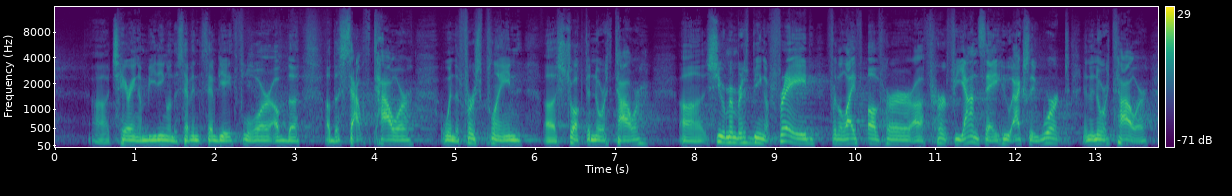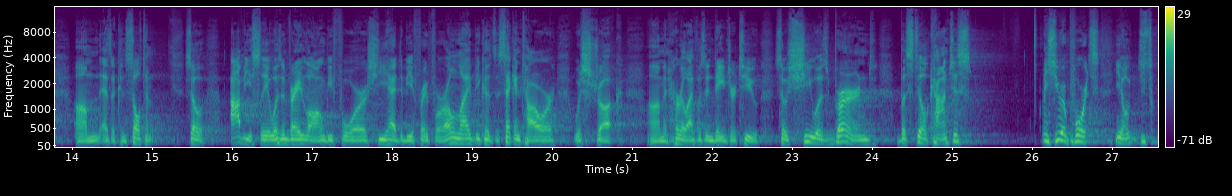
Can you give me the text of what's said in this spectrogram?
uh, chairing a meeting on the 78th floor of the, of the South Tower when the first plane uh, struck the North Tower. Uh, she remembers being afraid for the life of her, uh, her fiance, who actually worked in the North Tower um, as a consultant. So obviously, it wasn't very long before she had to be afraid for her own life because the second tower was struck um, and her life was in danger too. So she was burned, but still conscious. And she reports, you know, just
